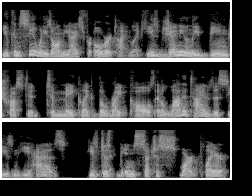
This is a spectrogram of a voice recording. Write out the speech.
you can see it when he's on the ice for overtime. Like he's genuinely being trusted to make like the right calls. And a lot of times this season he has. He's just been such a smart player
